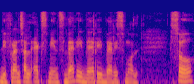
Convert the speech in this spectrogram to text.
differential x means very, very, very small. So,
